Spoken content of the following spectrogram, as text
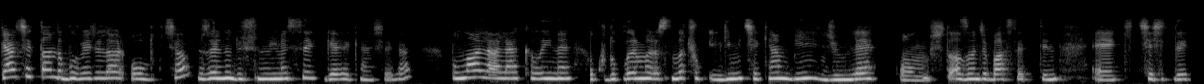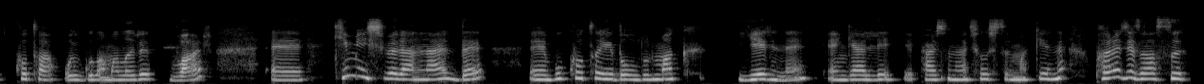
Gerçekten de bu veriler oldukça üzerine düşünülmesi gereken şeyler. Bunlarla alakalı yine okuduklarım arasında çok ilgimi çeken bir cümle olmuştu. Az önce bahsettiğin e, çeşitli kota uygulamaları var. E, kimi işverenler de e, bu kotayı doldurmak yerine engelli personel çalıştırmak yerine para cezası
